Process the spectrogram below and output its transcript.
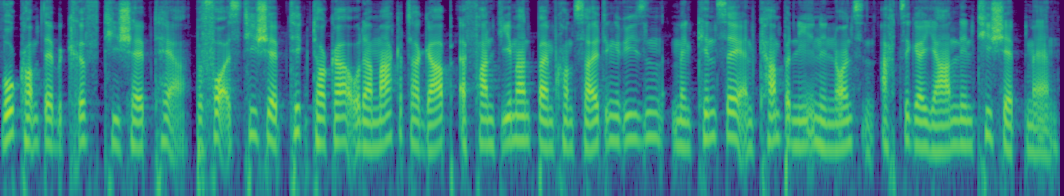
Wo kommt der Begriff T-shaped her? Bevor es T-shaped TikToker oder Marketer gab, erfand jemand beim Consulting-Riesen McKinsey Company in den 1980er Jahren den T-shaped Man.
